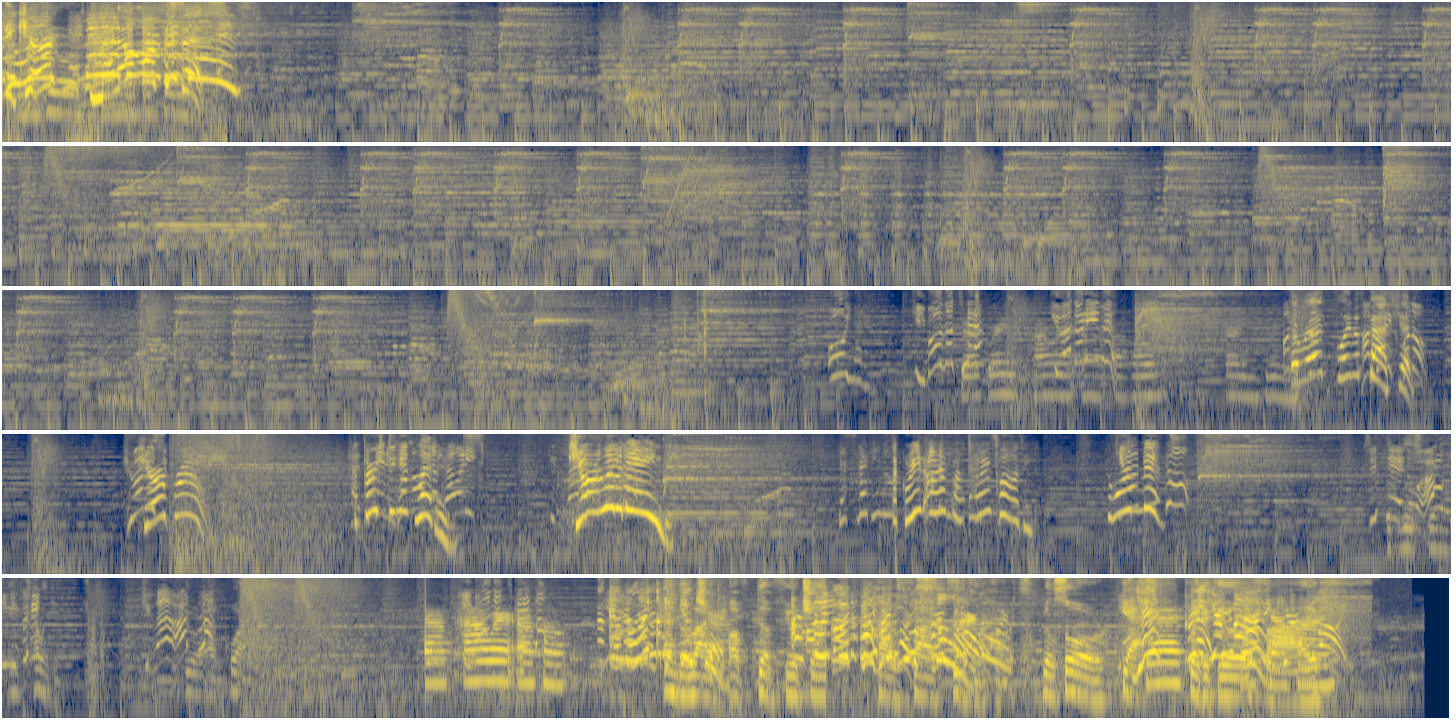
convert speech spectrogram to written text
Pretty-Cure Metamorphosis! The red flame of passion! Cure Rouge! The bursting of lemons! Cure lemonade! The great art of tranquility! Cure Mint! Blue intelligent. Cure Aqua. The power of hope. And the light of And the the light future! of the future. Our Our five five will soar! hearts will soar. Yeah. Yes, Pretty pretty good. good. Five.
